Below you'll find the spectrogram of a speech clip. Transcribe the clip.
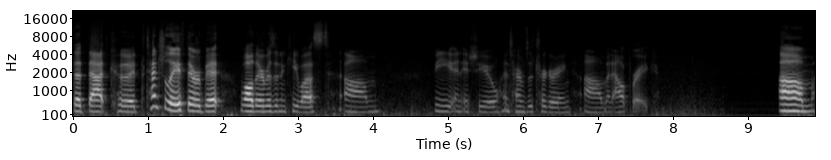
that that could potentially, if they're a bit while they're visiting Key West, um, be an issue in terms of triggering um, an outbreak. Um,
